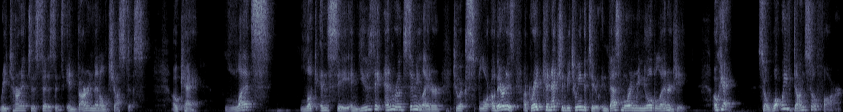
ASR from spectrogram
Return it to the citizens. Environmental justice. Okay, let's look and see and use the En-ROADS simulator to explore. Oh, there it is. A great connection between the two. Invest more in renewable energy. Okay, so what we've done so far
